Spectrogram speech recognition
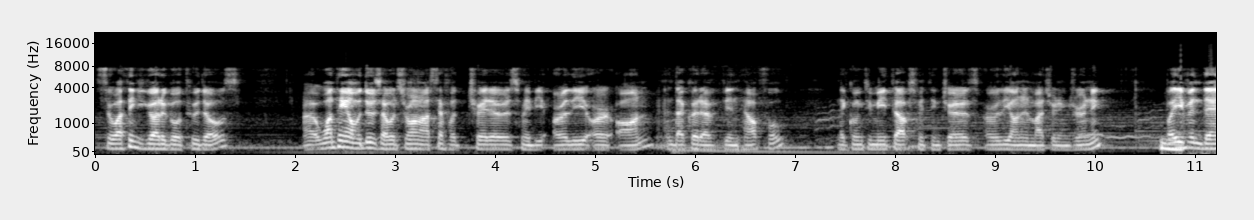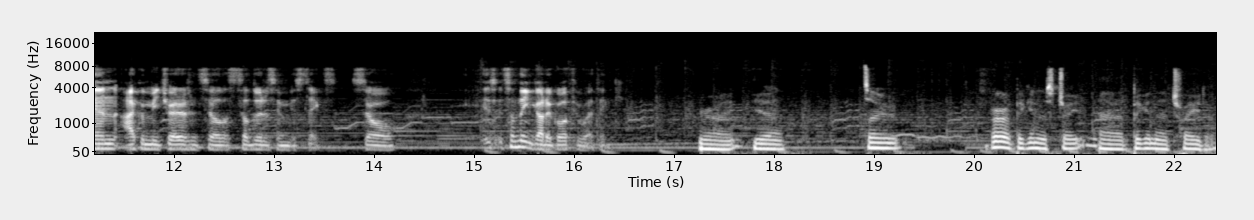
So I think you got to go through those uh, one thing I would do is I would surround myself with traders maybe early or on, and that could have been helpful. Like going to meetups, meeting traders early on in my trading journey. But even then, I could meet traders and still still do the same mistakes. So it's, it's something you got to go through, I think. Right. Yeah. So for a beginner straight uh, beginner trader,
